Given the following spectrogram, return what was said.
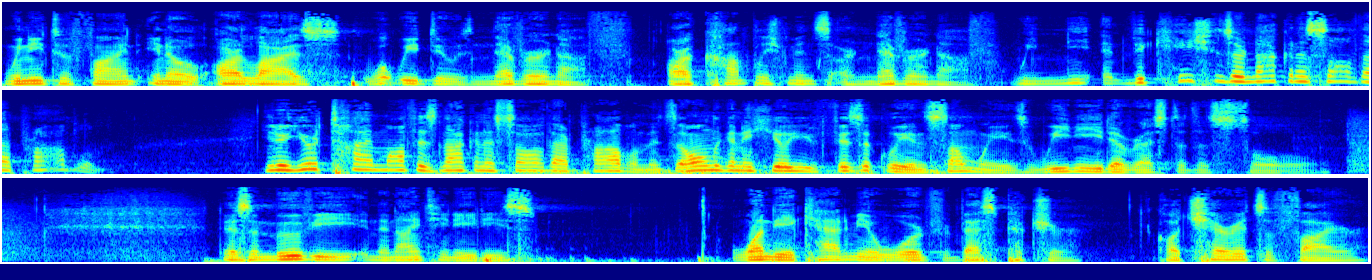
We need to find, you know, our lives, what we do is never enough. Our accomplishments are never enough. We need, vacations are not going to solve that problem. You know, your time off is not going to solve that problem. It's only going to heal you physically in some ways. We need a rest of the soul. There's a movie in the 1980s, won the Academy Award for Best Picture, called Chariots of Fire.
